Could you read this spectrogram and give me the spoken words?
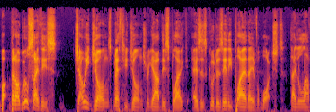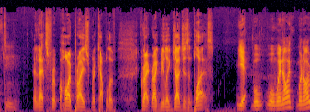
but, but I will say this Joey Johns, Matthew Johns, regard this bloke as as good as any player they ever watched. They loved him. Mm. And that's for high praise from a couple of great rugby league judges and players. Yeah, well, well, when I when I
